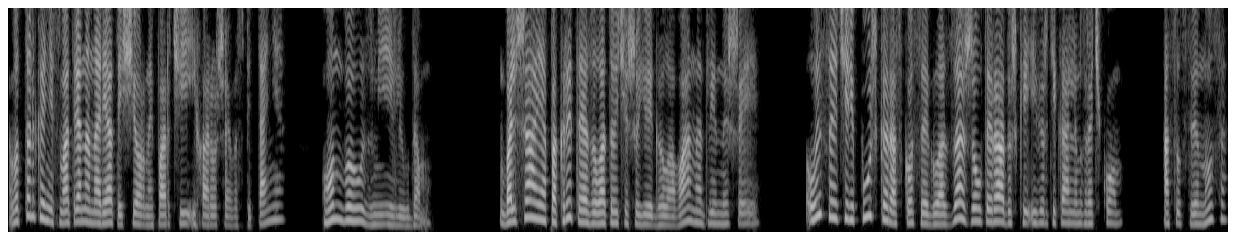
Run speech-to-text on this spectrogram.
Вот только, несмотря на наряд из черной парчи и хорошее воспитание, он был змеелюдом. Большая, покрытая золотой чешуей голова на длинной шее, лысая черепушка, раскосые глаза с желтой радужкой и вертикальным зрачком, отсутствие носа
